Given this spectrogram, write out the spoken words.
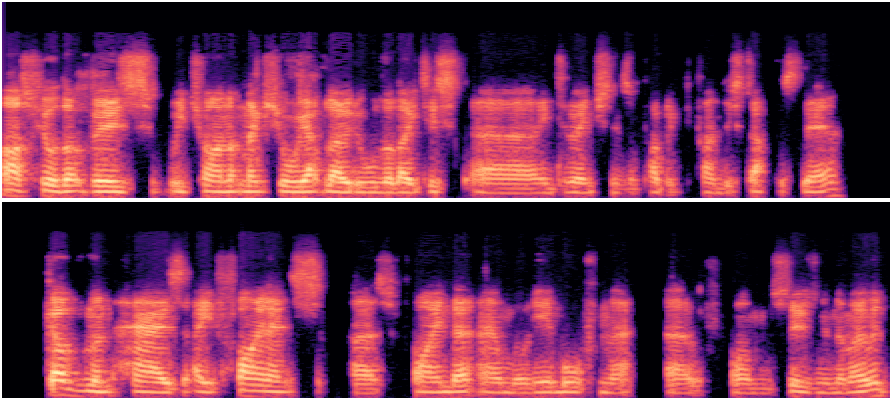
askphil.biz, we try and make sure we upload all the latest uh, interventions and public funded stuff that's there. Government has a finance uh, finder, and we'll hear more from that uh, from Susan in a moment.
